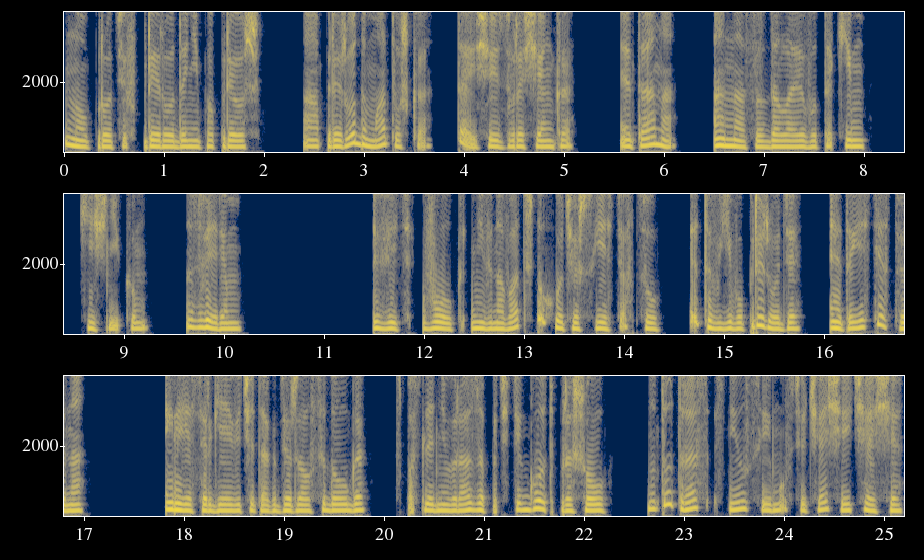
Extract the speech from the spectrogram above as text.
Но против природы не попрешь. А природа-матушка, та еще извращенка. Это она. Она создала его таким хищником, зверем. Ведь волк не виноват, что хочешь съесть овцу. Это в его природе. Это естественно. Илья Сергеевич и так держался долго. С последнего раза почти год прошел. Но тот раз снился ему все чаще и чаще.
